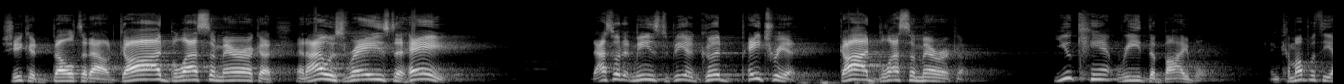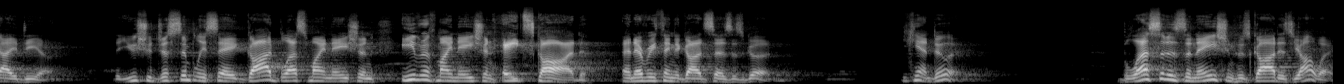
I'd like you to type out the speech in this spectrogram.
She could belt it out. God bless America. And I was raised to, hey, that's what it means to be a good patriot. God bless America. You can't read the Bible and come up with the idea that you should just simply say, God bless my nation, even if my nation hates God and everything that God says is good. You can't do it. Blessed is the nation whose God is Yahweh,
